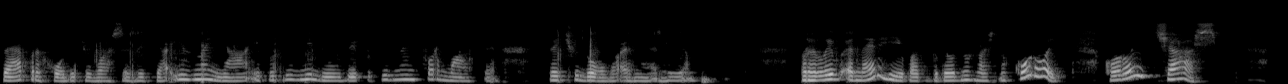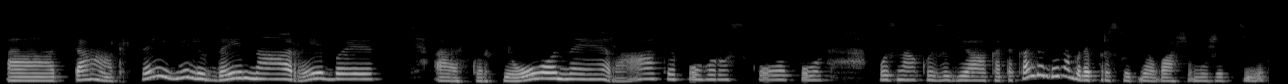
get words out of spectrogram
все приходить у ваше життя. І знання, і потрібні люди, і потрібна інформація. Це чудова енергія. Прилив енергії у вас буде однозначно король. Король чаш. А, так, це є людина, риби, скорпіони, раки по гороскопу, по знаку зодіака. Така людина буде присутня у вашому житті.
